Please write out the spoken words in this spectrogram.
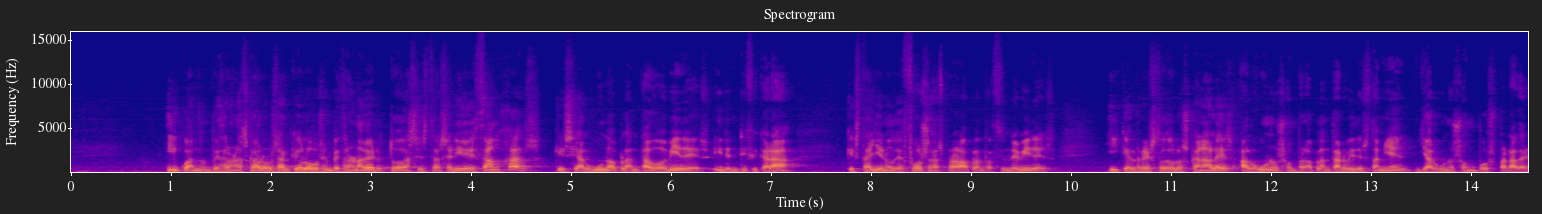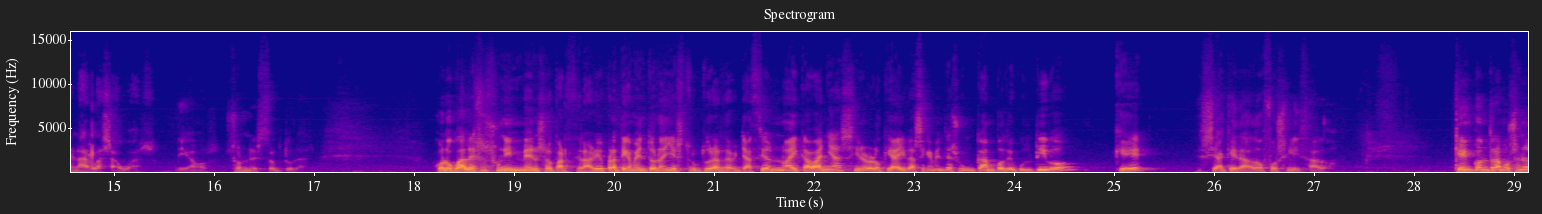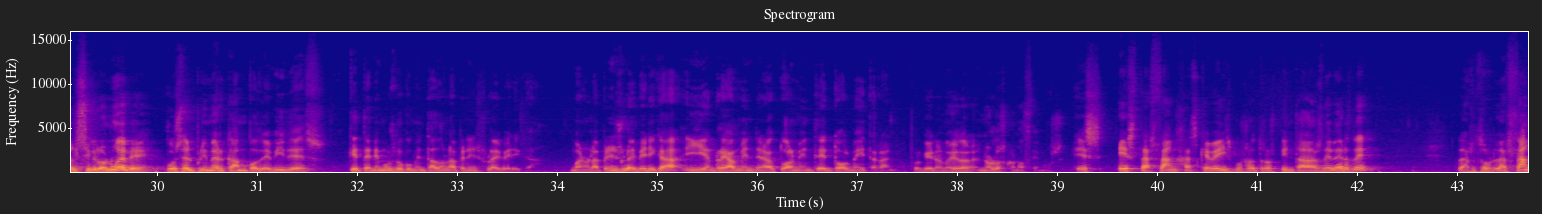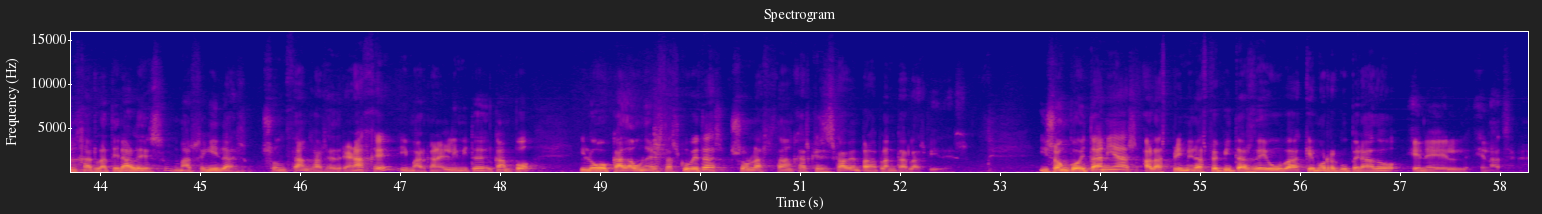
y cuando empezaron a excavar los arqueólogos empezaron a ver toda esta serie de zanjas, que si alguno ha plantado vides identificará que está lleno de fosas para la plantación de vides y que el resto de los canales, algunos son para plantar vides también y algunos son pues, para drenar las aguas, digamos, son estructuras. Con lo cual eso es un inmenso parcelario, prácticamente no hay estructuras de habitación, no hay cabañas, sino lo que hay básicamente es un campo de cultivo que se ha quedado fosilizado. ¿Qué encontramos en el siglo IX? Pues el primer campo de vides que tenemos documentado en la península ibérica. Bueno, en la península ibérica y en realmente actualmente en todo el Mediterráneo, porque medio no los conocemos. Es estas zanjas que veis vosotros pintadas de verde, las, las zanjas laterales más seguidas son zanjas de drenaje y marcan el límite del campo, y luego cada una de estas cubetas son las zanjas que se excaven para plantar las vides y son coetáneas a las primeras pepitas de uva que hemos recuperado en, el, en la chaca.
